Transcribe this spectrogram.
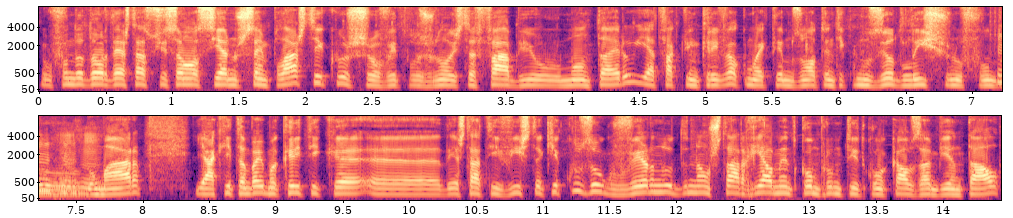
o fundador desta Associação Oceanos Sem Plásticos, ouvido pelo jornalista Fábio Monteiro, e é de facto incrível como é que temos um autêntico museu de lixo no fundo uhum. do mar. E há aqui também uma crítica uh, deste ativista que acusa o governo de não estar realmente comprometido com a causa ambiental,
